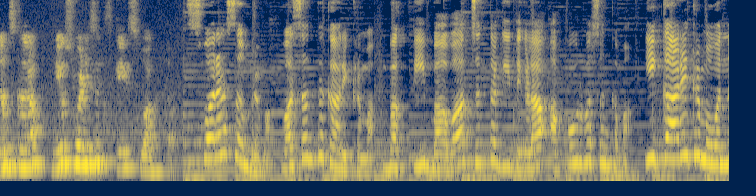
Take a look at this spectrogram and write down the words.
ನಮಸ್ಕಾರ ನ್ಯೂಸ್ ಟ್ವೆಂಟಿ ಸಿಕ್ಸ್ಗೆ ಸ್ವಾಗತ. ಸ್ವರ ಸಂಭ್ರಮ, ವಸಂತ ಕಾರ್ಯಕ್ರಮ, ಭಕ್ತಿ, ಭಾವ, ಚಿತ್ರಗೀತೆಗಳ ಅಪೂರ್ವ ಸಂಗಮ. ಈ ಕಾರ್ಯಕ್ರಮವನ್ನ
